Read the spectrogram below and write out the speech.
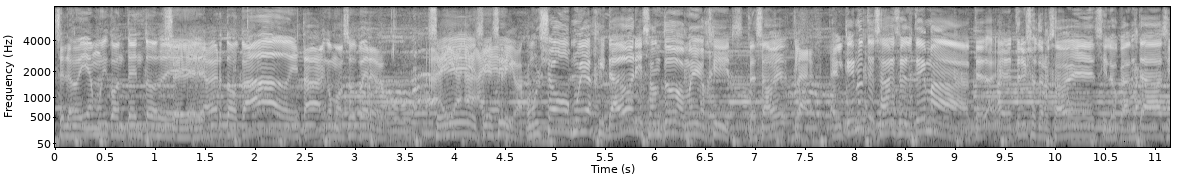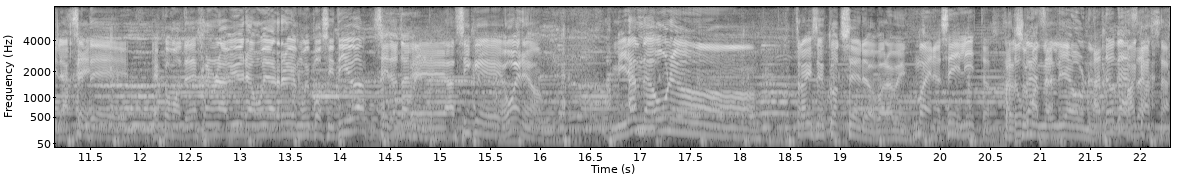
se los veía muy contentos de, Sí. de haber tocado y estaban como súper Sí, ahí- ahí sí, sí. arriba. Un show muy agitador y son todos medio hits, ¿te sabes? Claro. El que no te sabes el tema, te- el estribillo te lo sabes y lo cantás y la Sí. gente es como te dejan una vibra muy arriba y muy positiva. Sí, totalmente. Eh, así que, bueno, Miranda 1, Travis Scott 0 para mí. Bueno, sí, listo. A tu Resumen casa. del día uno. A tu casa. Casa.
